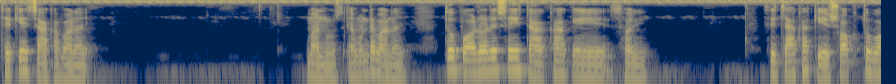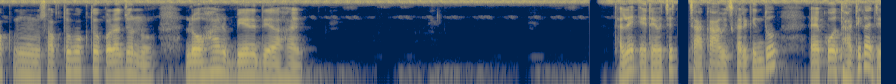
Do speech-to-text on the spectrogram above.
থেকে চাকা বানায়। মানুষ এমনটা বানায়। তো পরে সেই টাকাকে সরি সেই চাকাকে শক্ত শক্তপোক্ত করার জন্য লোহার বের দেওয়া হয়। তাহলে এটা হচ্ছে চাকা আবিষ্কার। কিন্তু কোথা ঠিক আছে,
